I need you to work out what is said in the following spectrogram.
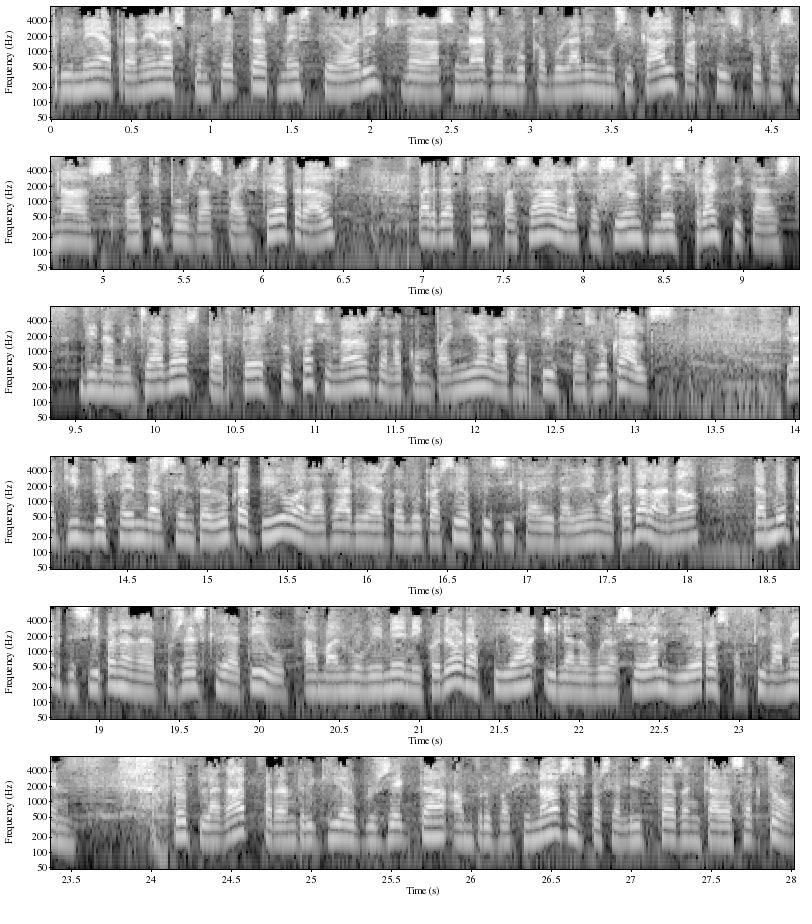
primer aprenent els conceptes més teòrics relacionats amb vocabulari musical, perfils professionals o tipus d'espais teatrals, per després passar a les sessions més pràctiques, dinamitzades per tres professionals de la companyia Les Artistes Locals. L'equip docent del centre educatiu a les àrees d'educació física i de llengua catalana també participen en el procés creatiu, amb el moviment i coreografia i l'elaboració del guió respectivament. Tot plegat per enriquir el projecte amb professionals especialistes en cada sector.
